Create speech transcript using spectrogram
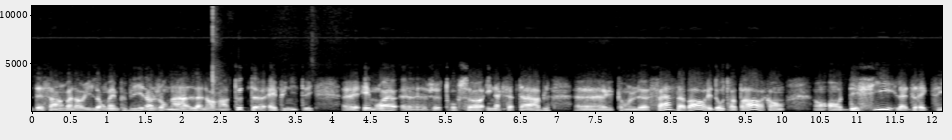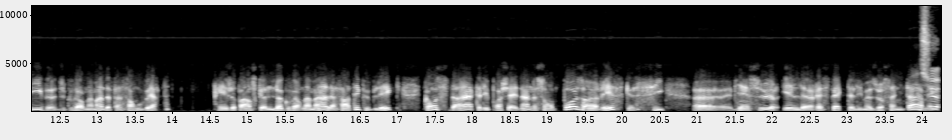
décembre. Alors, ils l'ont même publié dans le journal, alors en toute impunité. et moi, je trouve ça inacceptable qu'on le fasse d'abord et d'autre part, qu'on on défie la directive du gouvernement de façon ouverte et je pense que le gouvernement, la santé publique, considère que les proches aidants ne sont pas un risque si, euh, bien sûr, ils respectent les mesures sanitaires. mais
